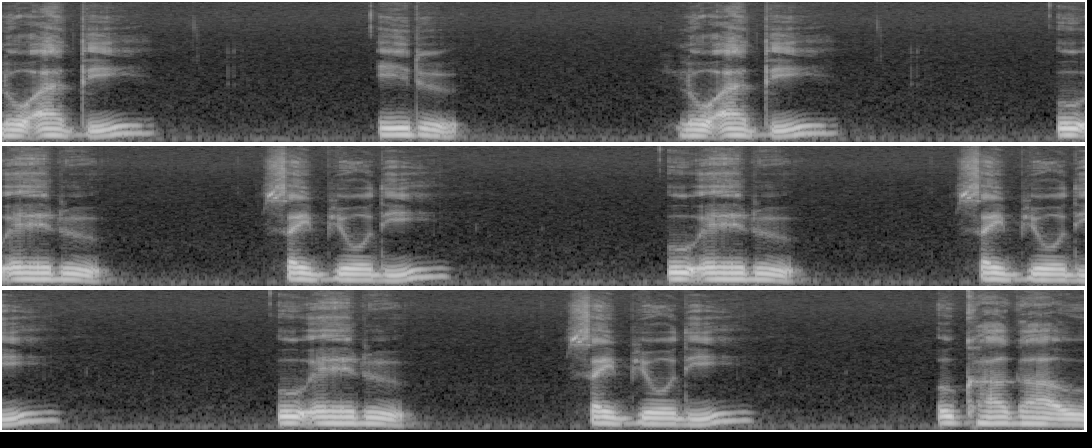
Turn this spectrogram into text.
လိုအပ်သည်ဤရုလိုအပ်သည်ဥအေရုစိတ်ပြိုးသည်ဥအေရုစိတ်ပြိုးသည်ဥအေရုစိတ်ပြိုးသည်ဥခါဂဥ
